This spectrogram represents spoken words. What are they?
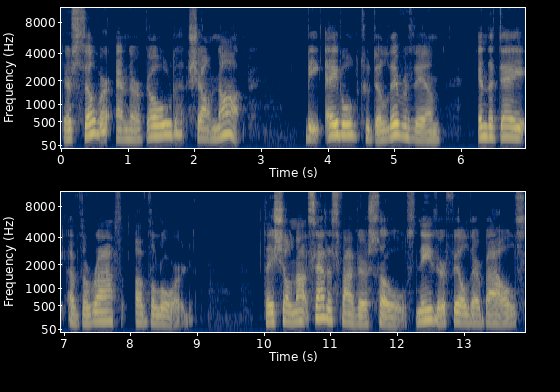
Their silver and their gold shall not be able to deliver them in the day of the wrath of the Lord. They shall not satisfy their souls, neither fill their bowels,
